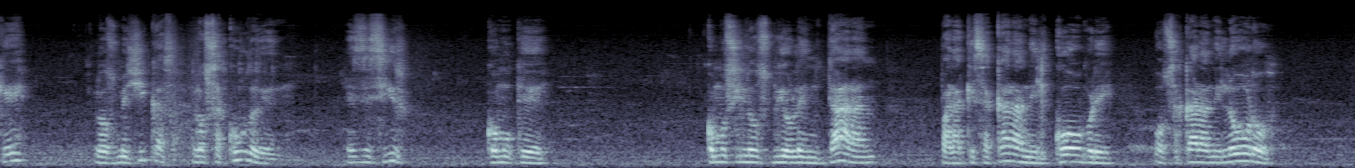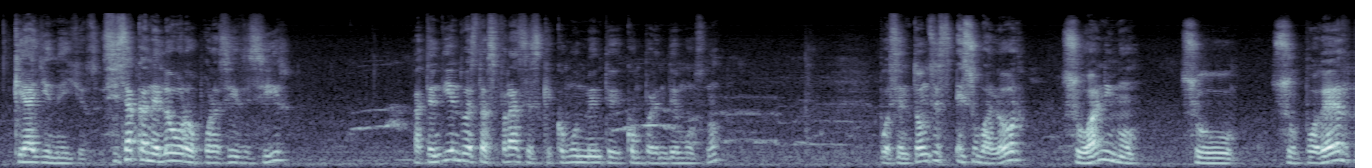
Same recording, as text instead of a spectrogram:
que los mexicas los sacuden, es decir, como que, como si los violentaran para que sacaran el cobre o sacaran el oro que hay en ellos. Si sacan el oro, por así decir, atendiendo a estas frases que comúnmente comprendemos, ¿no? Pues entonces es su valor, su ánimo, su, su poder,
